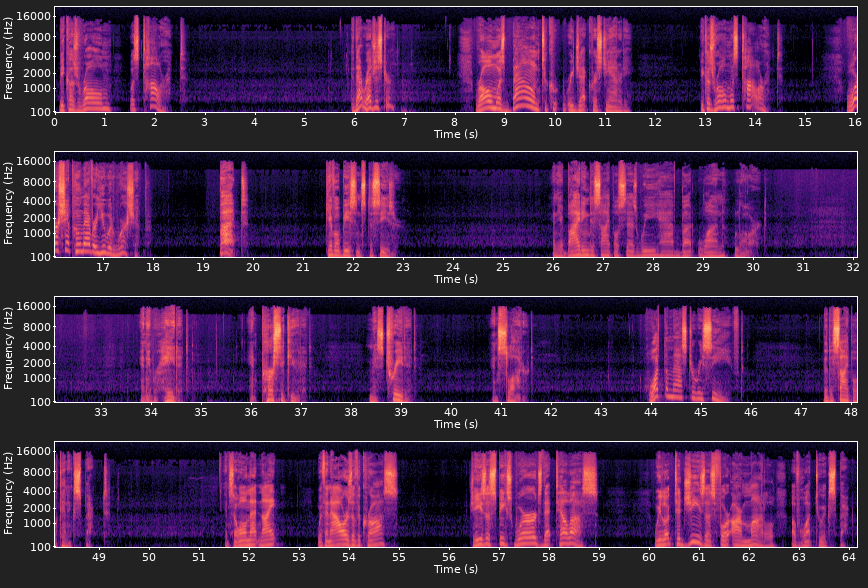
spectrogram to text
because Rome was tolerant. Did that register? Rome was bound to cr- reject Christianity because Rome was tolerant. Worship whomever you would worship. but give obeisance to Caesar. And the abiding disciple says, We have but one Lord. And they were hated and persecuted, mistreated, and slaughtered. What the Master received, the disciple can expect. And so on that night, within hours of the cross, Jesus speaks words that tell us we look to Jesus for our model of what to expect.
